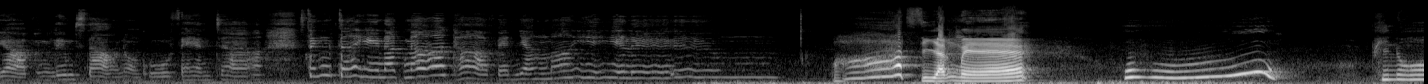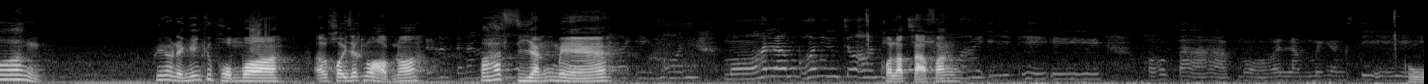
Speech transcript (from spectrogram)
อย่าเพิ่งลืมสาวน้องคู่แฟนจ้าซึ้งใจหนักหนาถ้าแฟนยังไม่ลืมปาดเสียงแหม โอ้โหพี่น้อง พี่น้องอย่างงี้คือผมวะเอาคอยจักรอบเนาะปาดเสียงแหม หมอลำคนจนขอรับตาฟังเชื่อไว้อีกทีขอฝากหมอลำเมืองสีโอ้โห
